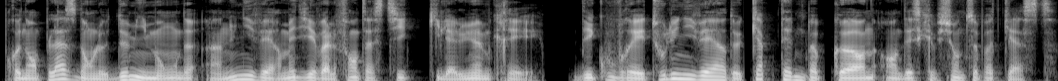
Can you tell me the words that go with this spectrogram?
prenant place dans le demi-monde, un univers médiéval fantastique qu'il a lui-même créé. Découvrez tout l'univers de Captain Popcorn en description de ce podcast.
